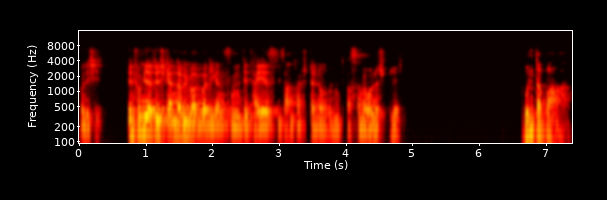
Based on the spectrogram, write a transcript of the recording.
Und ich informiere natürlich gerne darüber, über die ganzen Details dieser Antragstellung und was da eine Rolle spielt. Wunderbar.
